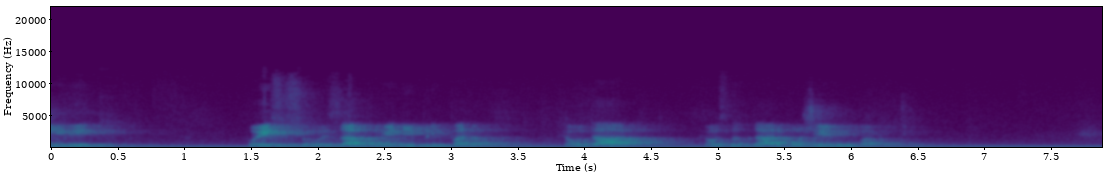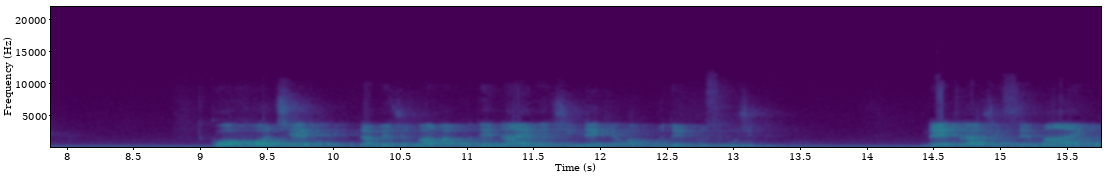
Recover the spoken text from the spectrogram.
živi, po Isusovoj zapovjedi pripada kao dar, kao dar Božje ljubavi. Tko hoće da među vama bude najveći, neka vam bude poslužitelj. Ne traži se majko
